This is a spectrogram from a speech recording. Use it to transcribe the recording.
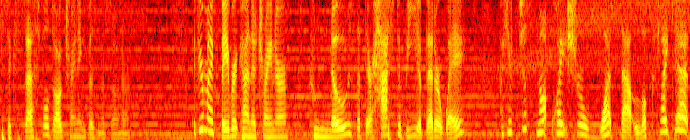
to successful dog training business owner. If you're my favorite kind of trainer who knows that there has to be a better way, but you're just not quite sure what that looks like yet,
